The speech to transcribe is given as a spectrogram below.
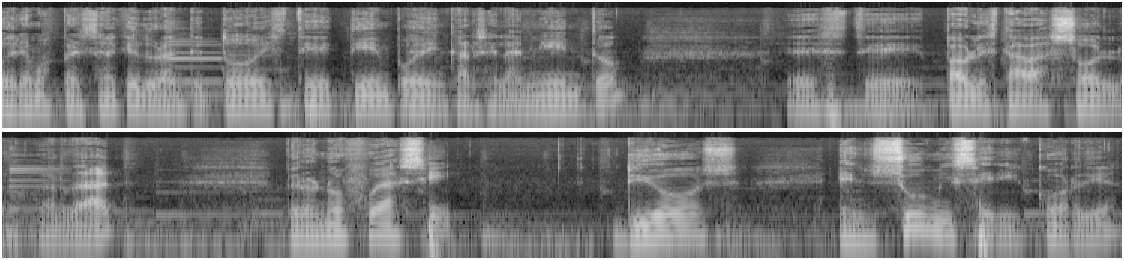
podríamos pensar que durante todo este tiempo de encarcelamiento, este, Pablo estaba solo, ¿verdad? Pero no fue así. Dios, en su misericordia,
